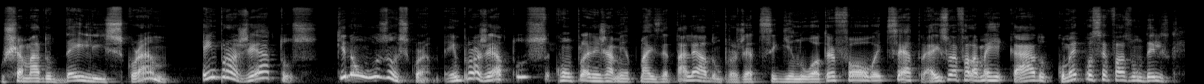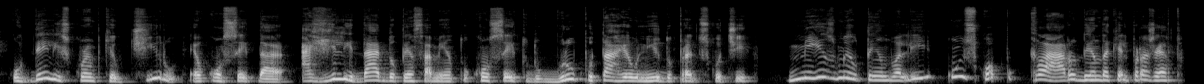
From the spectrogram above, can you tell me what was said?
o chamado Daily Scrum em projetos que não usam Scrum, em projetos com planejamento mais detalhado, um projeto seguindo o waterfall, etc. Aí você vai falar, mas Ricardo, como é que você faz um daily O daily Scrum que eu tiro é o conceito da agilidade do pensamento, o conceito do grupo estar tá reunido para discutir, mesmo eu tendo ali um escopo claro dentro daquele projeto.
